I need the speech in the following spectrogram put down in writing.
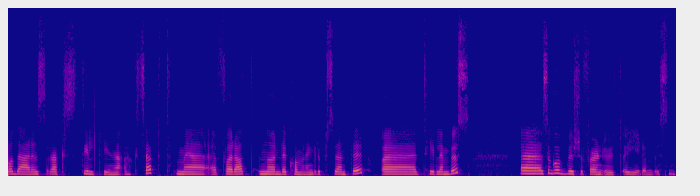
Og det er en slags stilltiende aksept med, for at når det kommer en gruppe studenter til en buss, så går bussjåføren ut og gir dem bussen.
